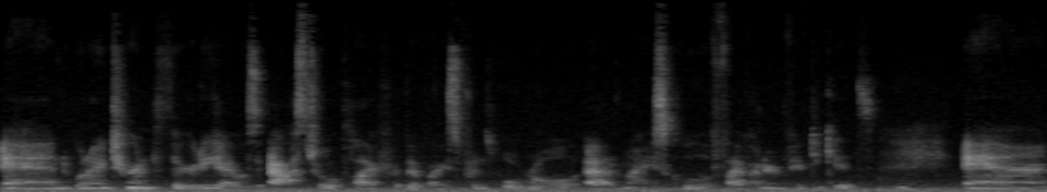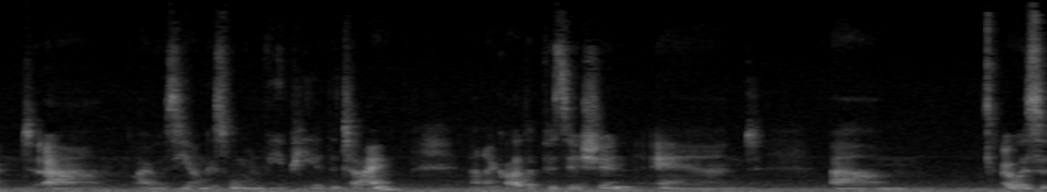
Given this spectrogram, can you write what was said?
and when I turned 30, I was asked to apply for the vice principal role at my school of 550 kids. And um, I was the youngest woman VP at the time, and I got the position, and um, I was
